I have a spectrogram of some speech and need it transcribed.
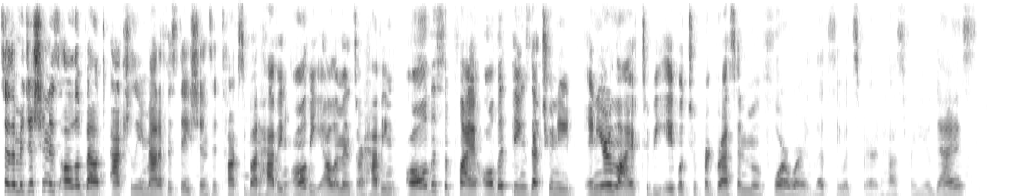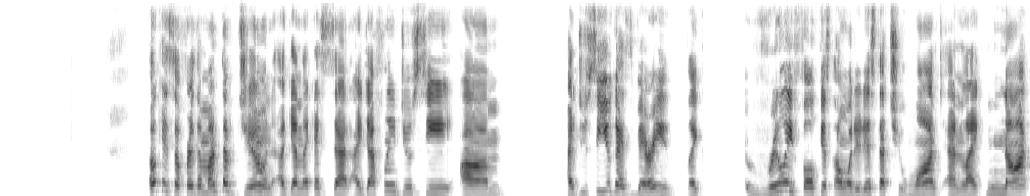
so the magician is all about actually manifestations. It talks about having all the elements or having all the supply, all the things that you need in your life to be able to progress and move forward. Let's see what spirit has for you guys. Okay, so for the month of June, again, like I said, I definitely do see um I do see you guys very like really focused on what it is that you want and like not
